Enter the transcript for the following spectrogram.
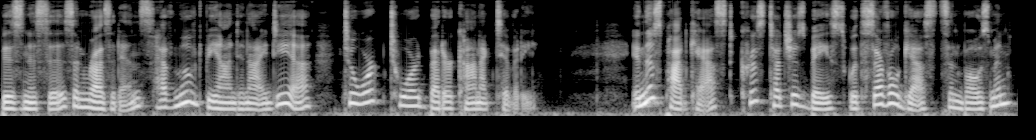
businesses, and residents have moved beyond an idea to work toward better connectivity. In this podcast, Chris touches base with several guests in Bozeman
